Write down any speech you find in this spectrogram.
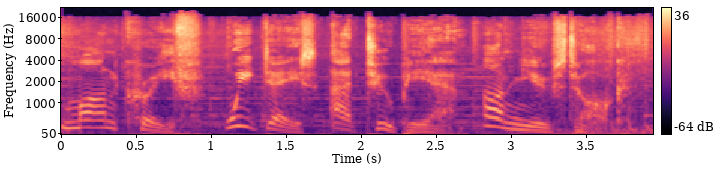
Moncrieff, weekdays at 2 p.m. on Newstalk.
